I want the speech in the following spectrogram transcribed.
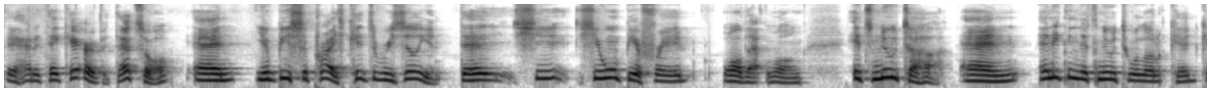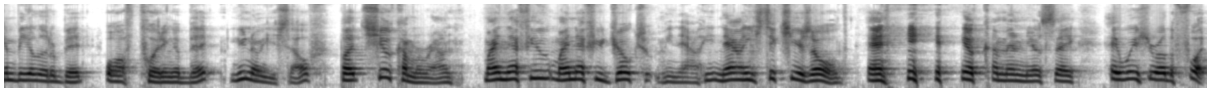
they had to take care of it. That's all. And you'd be surprised. Kids are resilient that she she won't be afraid all that long. It's new to her, and anything that's new to a little kid can be a little bit off-putting a bit. You know yourself, but she'll come around. My nephew, my nephew jokes with me now. He now he's six years old, and he'll come in and he'll say, "Hey, where's your other foot?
